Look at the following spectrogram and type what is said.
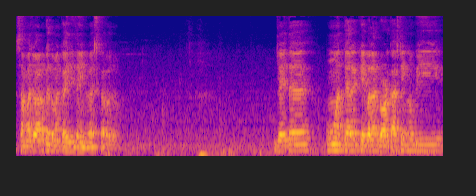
સમજવાનું કે તમે કઈ રીતે ઇન્વેસ્ટ કરો છો. જે રીતે હું અત્યારે કેબલ એન્ડ બ્રોડકાસ્ટિંગનું બી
